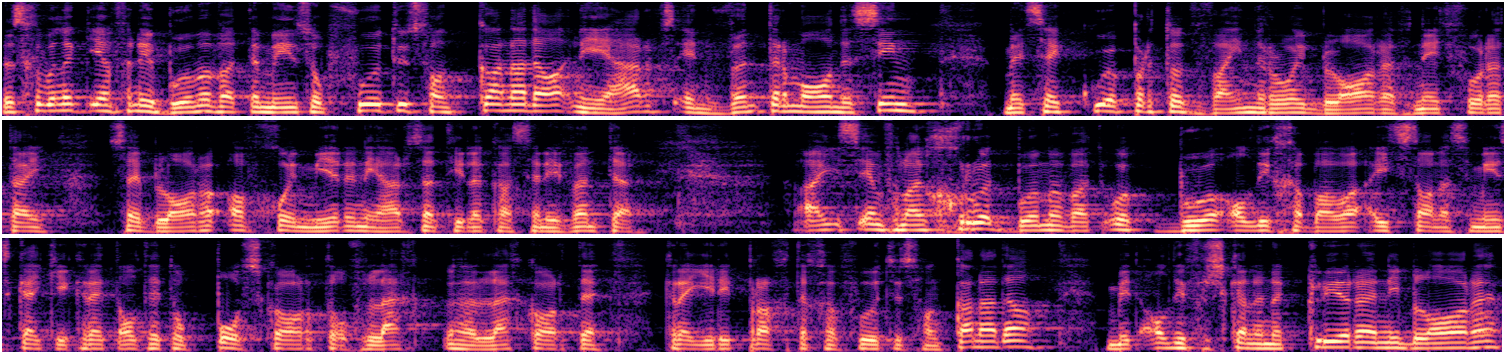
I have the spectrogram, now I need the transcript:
Dis gewoonlik een van die bome wat mense op foto's van Kanada in die herfs en wintermaande sien met sy koper tot wynrooi blare net voordat hy sy blare afgooi meer in die herfs natuurlik as in die winter. Hy is een van daai groot bome wat ook bo al die geboue uitstaan. As 'n mens kyk, jy kry dit altyd op poskaarte of leg uh, legkaarte kry jy hierdie pragtige foto's van Kanada met al die verskillende kleure in die blare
